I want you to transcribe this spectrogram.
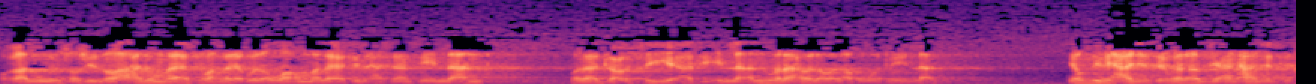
وقال النبي صلى الله عليه وسلم أحد ما يكره فيقول اللهم لا يأتي بالحسنات إلا أنت ولا يدفع السيئات إلا أنت ولا حول ولا قوة إلا أنت يمضي بحاجته ولا يرجع عن حاجته.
